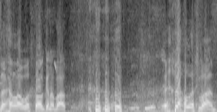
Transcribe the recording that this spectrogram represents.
the hell I was talking about. that was fun.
